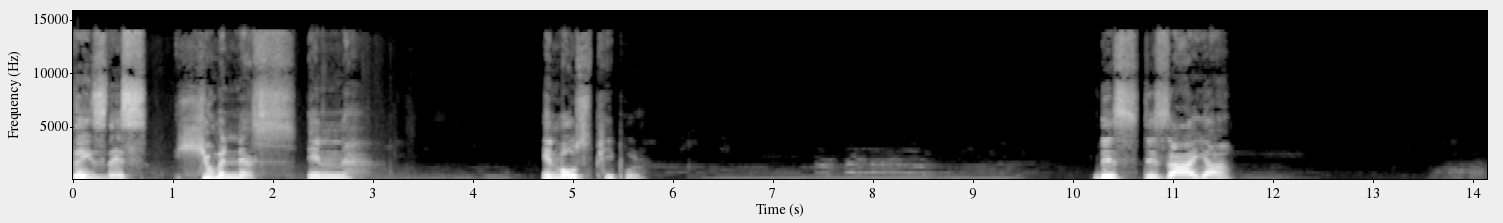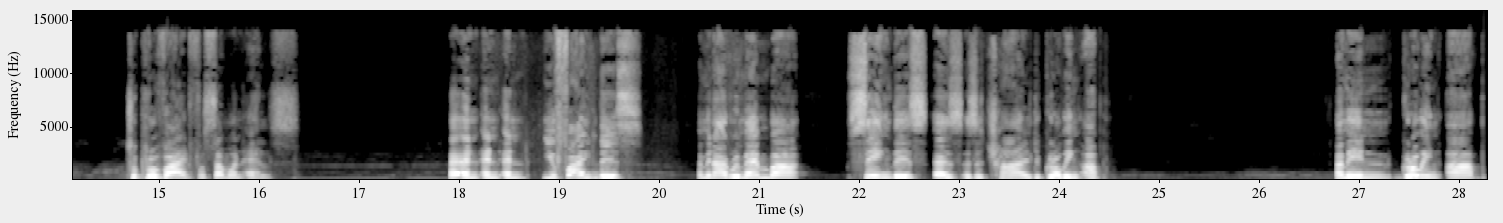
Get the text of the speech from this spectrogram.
There is this humanness in, in most people. This desire to provide for someone else. And and and you find this. I mean, I remember seeing this as, as a child growing up. I mean, growing up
